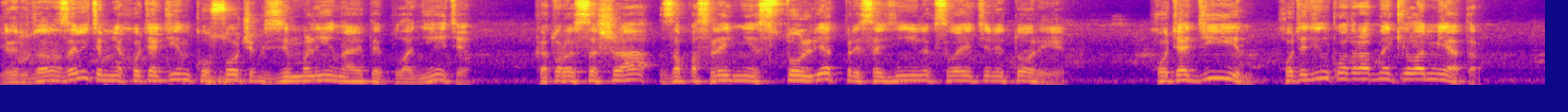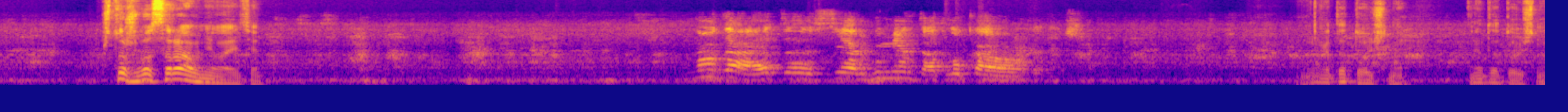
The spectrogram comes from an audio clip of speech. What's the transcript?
Я говорю, да назовите мне хоть один кусочек земли на этой планете, который США за последние сто лет присоединили к своей территории. Хоть один, хоть один квадратный километр. Что же вы сравниваете? Ну да, это все аргументы от лукавого, конечно. Это точно. Это точно.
